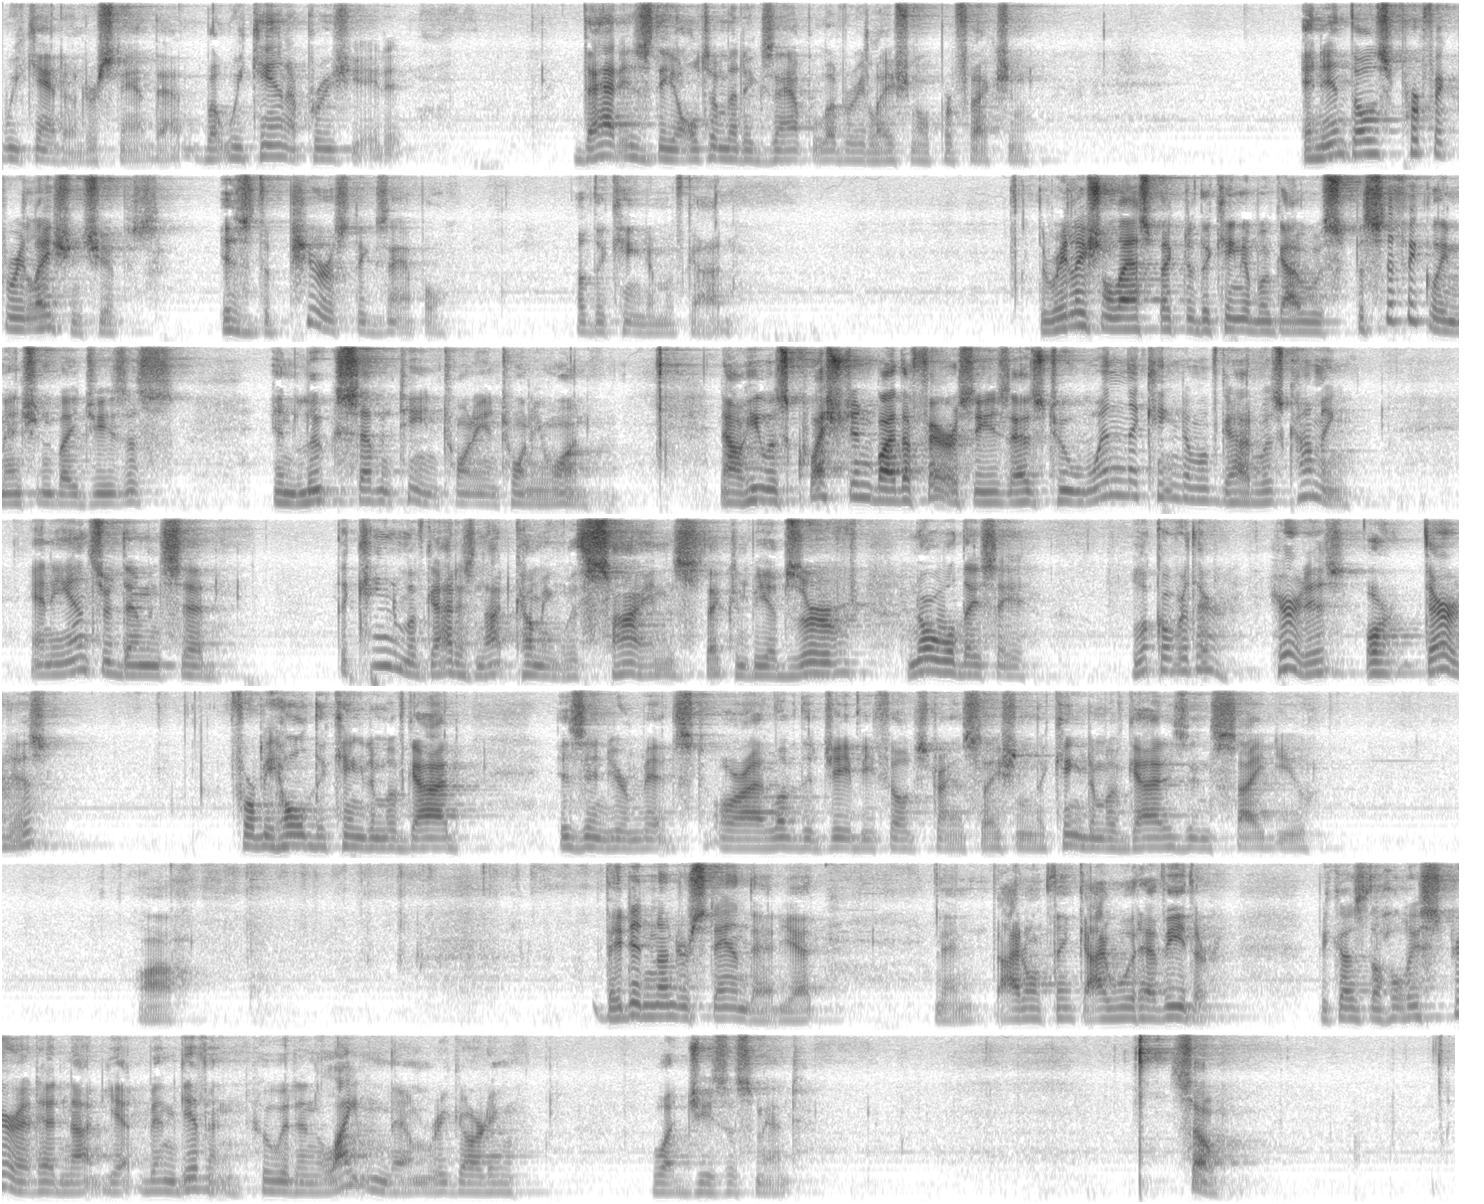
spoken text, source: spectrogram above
We can't understand that, but we can appreciate it. That is the ultimate example of relational perfection. And in those perfect relationships is the purest example of the kingdom of God. The relational aspect of the kingdom of God was specifically mentioned by Jesus in Luke 17 20 and 21. Now, he was questioned by the Pharisees as to when the kingdom of God was coming. And he answered them and said, The kingdom of God is not coming with signs that can be observed, nor will they say, Look over there, here it is, or there it is. For behold, the kingdom of God is in your midst. Or I love the J.B. Phillips translation the kingdom of God is inside you. Wow. They didn't understand that yet. And I don't think I would have either, because the Holy Spirit had not yet been given who would enlighten them regarding what Jesus meant. So,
